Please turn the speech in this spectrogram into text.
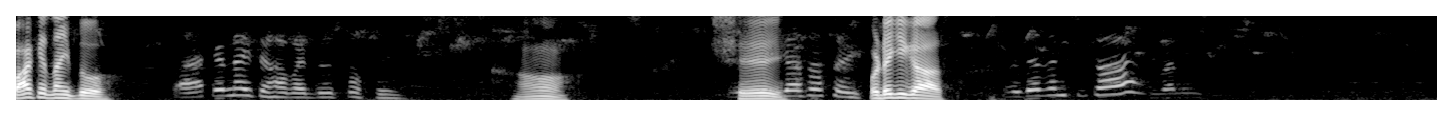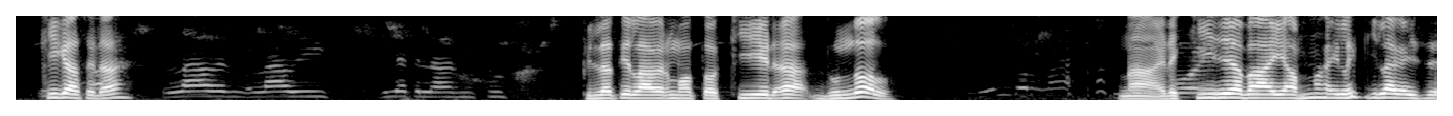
পাকে নাই তো? ও সেই। ওটা কি গাছ? কি গাছ এটা? বিলাতি লাউয়ের মতো। কি এটা? ধুন্দল? না এটা কি যে ভাই আম্মা এগুলা কি লাগাইছে?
